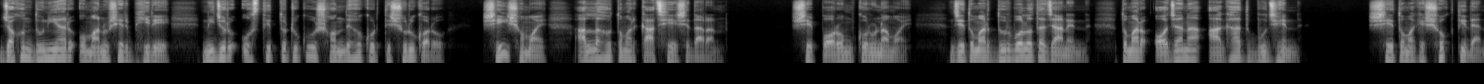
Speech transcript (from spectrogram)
যখন দুনিয়ার ও মানুষের ভিড়ে নিজের অস্তিত্বটুকু সন্দেহ করতে শুরু করো, সেই সময় আল্লাহ তোমার কাছে এসে দাঁড়ান। সে পরম করুণাময়, যে তোমার দুর্বলতা জানেন, তোমার অজানা আঘাত বুঝেন, সে তোমাকে শক্তি দেন,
